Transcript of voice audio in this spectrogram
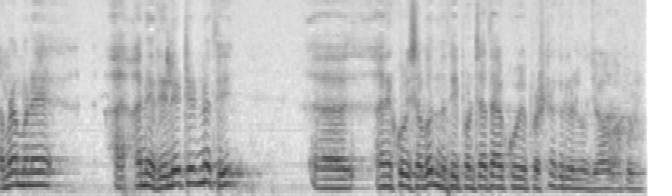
હમણાં મને આને રિલેટેડ નથી. અને કોઈ સંબંધ નથી, પણ છતાં કોઈ પ્રશ્ન કર્યો એનો જવાબ આપું. છું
